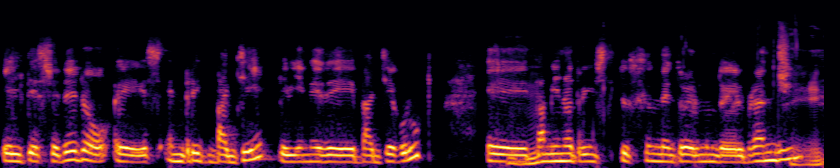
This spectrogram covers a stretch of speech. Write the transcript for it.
El tesorero es Enrique que viene de Badge Group, eh, también otra institución dentro del mundo del branding.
